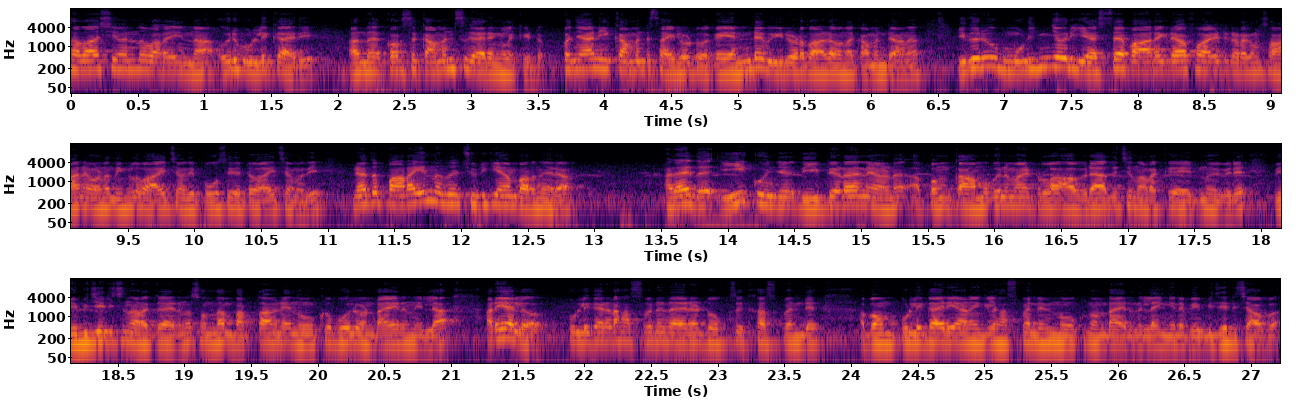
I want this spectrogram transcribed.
സദാശിവൻ എന്ന് പറയുന്ന ഒരു പുള്ളിക്കാരി അന്ന് കുറച്ച് കമൻസ് കാര്യങ്ങളൊക്കെ കിട്ടും അപ്പോൾ ഞാൻ ഈ കമന്റ് സൈഡിലോട്ട് വെക്കാം. എന്റെ വീഡിയോയുടെ താഴെ വന്ന കമന്റാണ് ഇതൊരു മുടിഞ്ഞ ഒരു എസ് എ പാരഗ്രാഫായിട്ട് കിടക്കുന്ന സാധനമാണ്. നിങ്ങൾ വായിച്ചാൽ മതി പോസ്റ്റ് ചെയ്തിട്ട് വായിച്ചാൽ മതി. ഇതിനകത്ത് പറയുന്നത് ചുരുക്കി ഞാൻ പറഞ്ഞുതരാം. അതായത് ഈ കുഞ്ഞ് ദീപ്തിയുടെ തന്നെയാണ് അപ്പം കാമുകനുമായിട്ടുള്ള അവരാധിച്ച് നടക്കുകയായിരുന്നു ഇവർ. വ്യഭിചരിച്ച് നടക്കുകയായിരുന്നു. സ്വന്തം ഭർത്താവിനെ നോക്കുക പോലും ഉണ്ടായിരുന്നില്ല. അറിയാലോ പുള്ളിക്കാരുടെ ഹസ്ബൻഡിനായിരുന്നു ടോക്സിക് ഹസ്ബൻഡ് അപ്പം പുള്ളിക്കാരിയാണെങ്കിൽ ഹസ്ബൻഡിനെ നോക്കുന്നുണ്ടായിരുന്നില്ല. ഇങ്ങനെ വ്യഭിചരിച്ച് അവ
